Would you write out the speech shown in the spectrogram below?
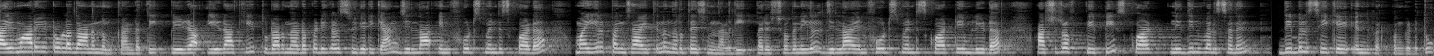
കൈമാറിയിട്ടുള്ളതാണെന്നും കണ്ടെത്തി. പിഴ ഈടാക്കി തുടർ നടപടികൾ സ്വീകരിക്കാൻ ജില്ലാ എൻഫോഴ്സ്മെന്റ് സ്ക്വാഡ് മയ്യിൽ പഞ്ചായത്തിന് നിർദ്ദേശം നൽകി. പരിശോധനയിൽ ജില്ലാ enforcement squad team leader Ashraf P P squad Nithin Valsalan Dibil C K എന്നിവർ പങ്കെടുത്തു.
